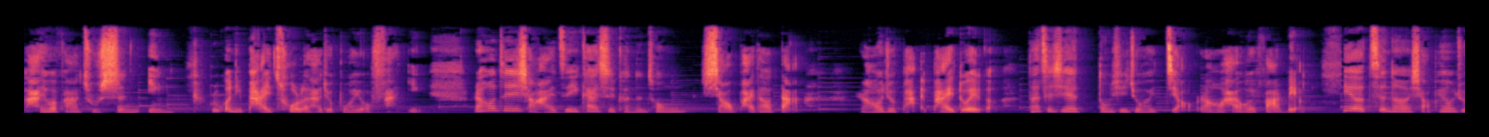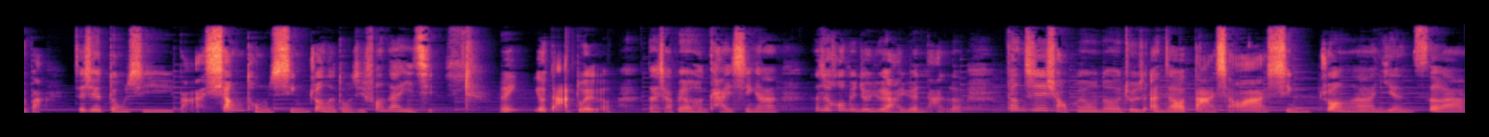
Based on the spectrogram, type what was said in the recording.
还会发出声音；如果你排错了，它就不会有反应。然后这些小孩子一开始可能从小排到大，然后就排排对了，那这些东西就会叫，然后还会发亮。第二次呢，小朋友就把这些东西，把相同形状的东西放在一起，诶，又答对了。那小朋友很开心啊，但是后面就越来越难了。当这些小朋友呢，就是按照大小啊、形状啊、颜色啊，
